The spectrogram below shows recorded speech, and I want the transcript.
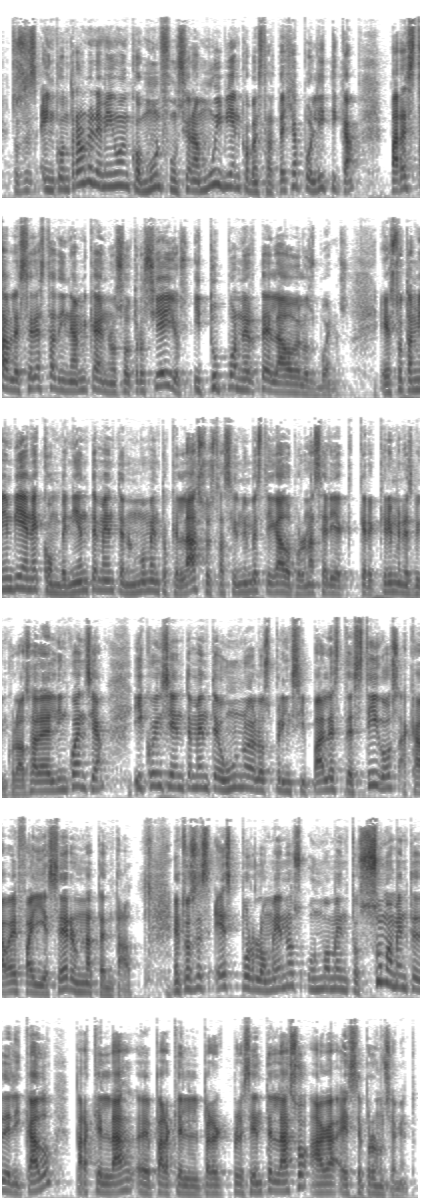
Entonces, encontrar un enemigo en común funciona muy bien como estrategia política para establecer esta dinámica de nosotros y ellos y tú ponerte del lado de los buenos. Esto también viene convenientemente en un momento que Lazo está siendo investigado por una serie de crímenes vinculados a la delincuencia y coincidentemente uno de los principales testigos acaba de fallecer en un atentado. Entonces es por lo menos un momento sumamente delicado para que, la, eh, para que el presidente Lazo haga ese pronunciamiento.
